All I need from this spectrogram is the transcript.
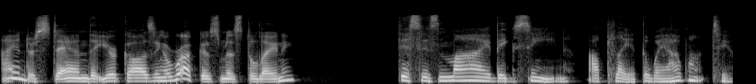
I understand that you're causing a ruckus, Miss Delaney. This is my big scene. I'll play it the way I want to.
